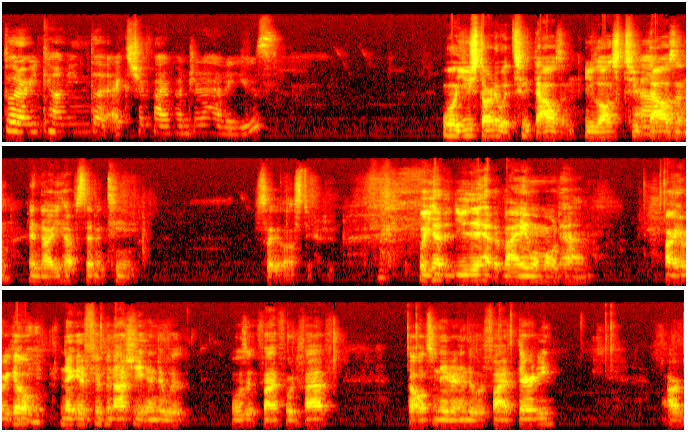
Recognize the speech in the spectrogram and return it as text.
But are you counting the extra 500 I had to use? Well, you started with two thousand. You lost oh. two thousand, Oh. and now you have seventeen. So you lost two hundred. But you had to, you did have to buy in one more time. All right, here we go. Negative Fibonacci ended with what was it? Five forty-five. The alternator ended with five thirty. Our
